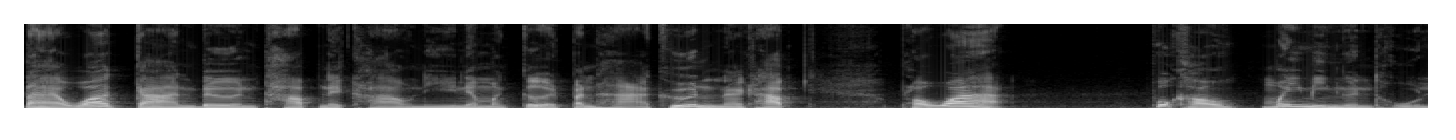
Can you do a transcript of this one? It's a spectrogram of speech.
แต่ว่าการเดินทัพในคราวนี้เนี่ยมันเกิดปัญหาขึ้นนะครับ เพราะว่าพวกเขาไม่มีเงินทุน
